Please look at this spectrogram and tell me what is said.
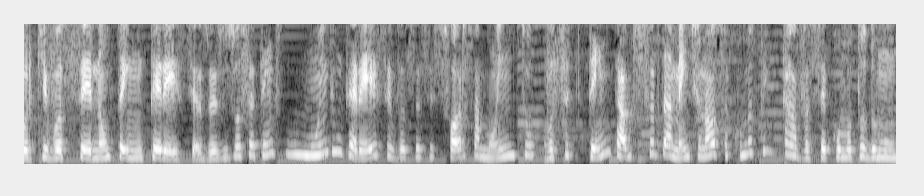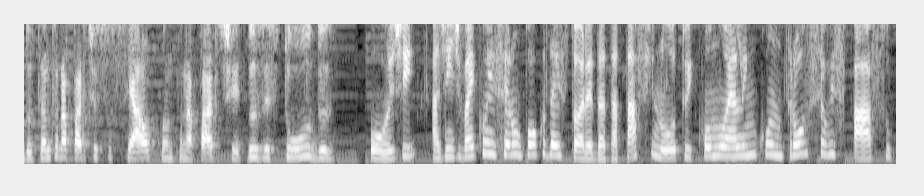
porque você não tem interesse. Às vezes você tem muito interesse, você se esforça muito, você tenta absurdamente. Nossa, como eu tentava ser como todo mundo, tanto na parte social quanto na parte dos estudos. Hoje, a gente vai conhecer um pouco da história da Tata Finoto e como ela encontrou seu espaço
